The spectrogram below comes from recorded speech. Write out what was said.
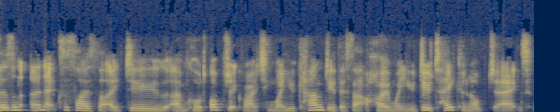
there's an, an exercise that I do um, called object writing where you can do this at home, where you do take an object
